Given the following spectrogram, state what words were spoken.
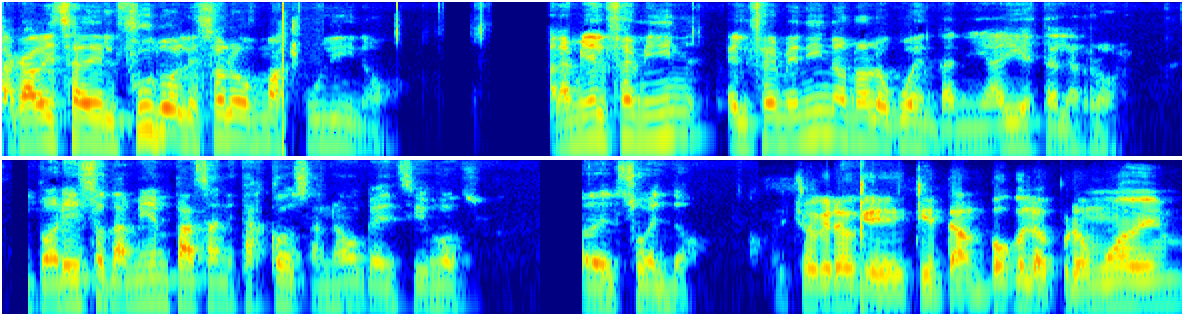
la cabeza del fútbol es solo masculino. Para mí el femenino, el femenino no lo cuentan y ahí está el error. Y por eso también pasan estas cosas, ¿no? Que decís vos, lo del sueldo. Yo creo que, que tampoco lo promueven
